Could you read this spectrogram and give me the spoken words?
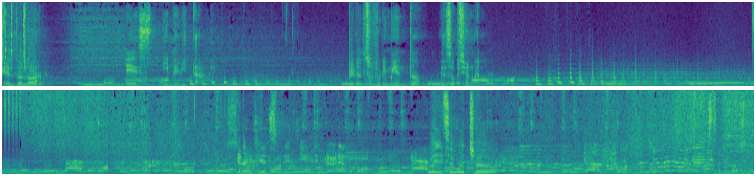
El dolor es inevitable, pero el sufrimiento es opcional. Gracias. En el siguiente programa. Cuídense mucho. Hasta la próxima.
